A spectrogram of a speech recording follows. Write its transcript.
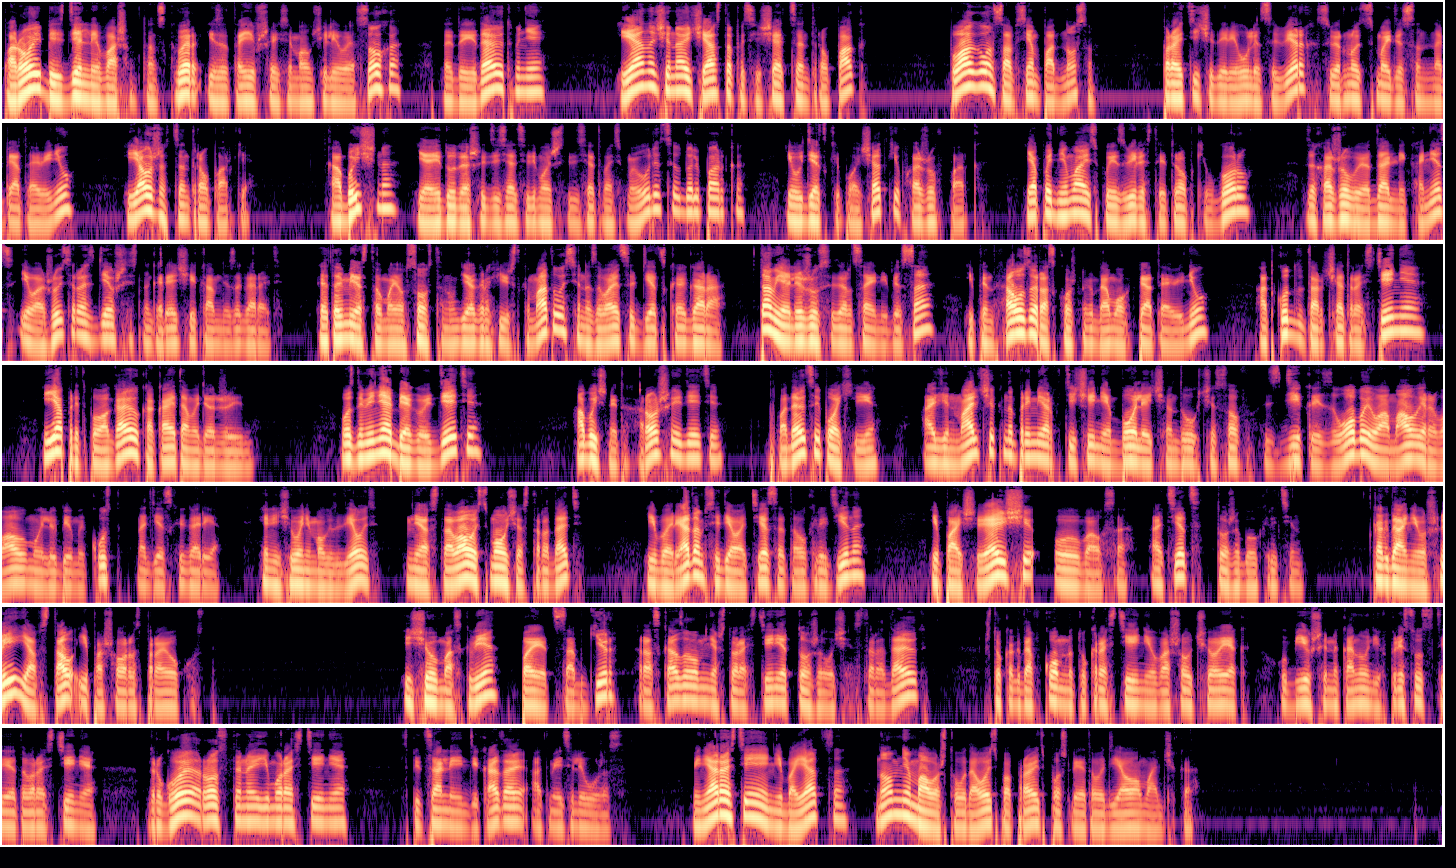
Порой бездельный Вашингтон-сквер и затаившаяся молчаливая Сохо надоедают мне, и я начинаю часто посещать Централ Парк, благо он совсем под носом. Пройти четыре улицы вверх, свернуть с Мэдисон на Пятую авеню, и я уже в Централ Парке. Обычно я иду до 67-68 улицы вдоль парка, и у детской площадки вхожу в парк. Я поднимаюсь по извилистой тропке в гору, захожу в ее дальний конец и ложусь, раздевшись на горячие камни загорать. Это место в моем собственном географическом атласе называется Детская гора. Там я лежу, созерцая небеса и пентхаузы роскошных домов Пятой авеню, откуда торчат растения, и я предполагаю, какая там идет жизнь. Возле меня бегают дети, обычно это хорошие дети, попадаются и плохие. Один мальчик, например, в течение более чем двух часов с дикой злобой ломал и рвал мой любимый куст на детской горе. Я ничего не мог сделать, мне оставалось молча страдать, ибо рядом сидел отец этого кретина и поощряюще улыбался. Отец тоже был кретин. Когда они ушли, я встал и пошел расправил куст. Еще в Москве поэт Сабгир рассказывал мне, что растения тоже очень страдают, что когда в комнату к растению вошел человек, убивший накануне в присутствии этого растения другое родственное ему растение, специальные индикаторы отметили ужас. Меня растения не боятся, но мне мало что удалось поправить после этого дьявола-мальчика.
